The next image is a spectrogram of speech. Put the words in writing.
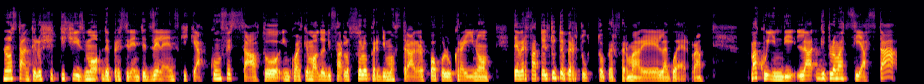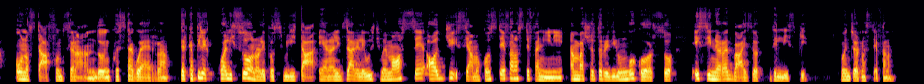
nonostante lo scetticismo del presidente Zelensky che ha confessato in qualche modo di farlo solo per dimostrare al popolo ucraino di aver fatto il tutto e per tutto per fermare la guerra. Ma quindi la diplomazia sta o non sta funzionando in questa guerra? Per capire quali sono le possibilità e analizzare le ultime mosse, oggi siamo con Stefano Stefanini, ambasciatore di lungo corso e senior advisor dell'ISPI. Buongiorno Stefano.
